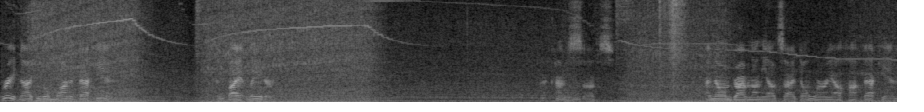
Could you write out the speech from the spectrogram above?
Great, now I can go mod it back in. And buy it later. That kind of hmm. sucks. I know I'm driving on the outside. Don't worry, I'll hop back in.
